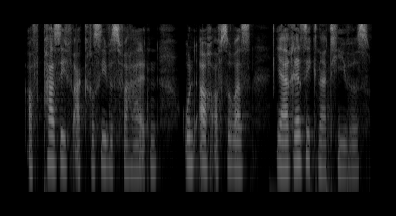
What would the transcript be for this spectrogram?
auf passiv-aggressives Verhalten und auch auf sowas, ja, resignatives.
